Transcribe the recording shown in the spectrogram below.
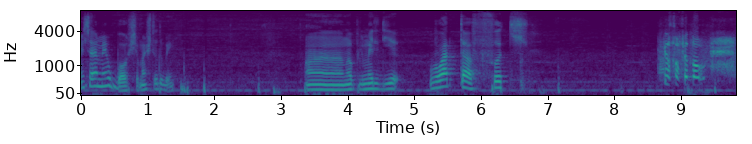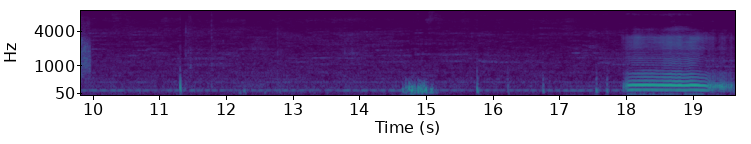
Isso é meio bosta, mas tudo bem. Ah, meu primeiro dia. What the fuck? Hum...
